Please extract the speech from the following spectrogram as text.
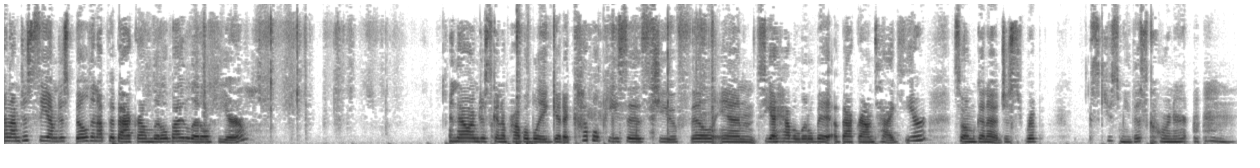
And I'm just, see, I'm just building up the background little by little here. And now I'm just going to probably get a couple pieces to fill in. See, I have a little bit of background tag here. So I'm going to just rip, excuse me, this corner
